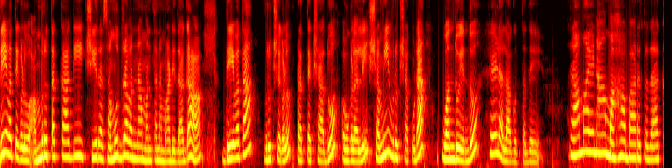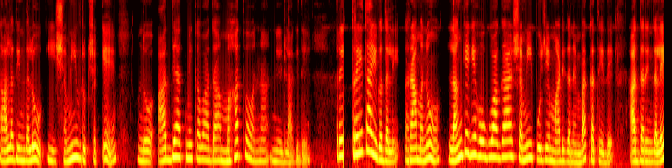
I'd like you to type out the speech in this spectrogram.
ದೇವತೆಗಳು ಅಮೃತಕ್ಕಾಗಿ ಕ್ಷೀರ ಸಮುದ್ರವನ್ನು ಮಂಥನ ಮಾಡಿದಾಗ ದೇವತಾ ವೃಕ್ಷಗಳು ಪ್ರತ್ಯಕ್ಷ ಅದು. ಅವುಗಳಲ್ಲಿ ಶಮಿ ವೃಕ್ಷ ಕೂಡ ಒಂದು ಎಂದು ಹೇಳಲಾಗುತ್ತದೆ. ರಾಮಾಯಣ ಮಹಾಭಾರತದ ಕಾಲದಿಂದಲೂ ಈ ಶಮಿ ವೃಕ್ಷಕ್ಕೆ ಒಂದು ಆಧ್ಯಾತ್ಮಿಕವಾದ ಮಹತ್ವವನ್ನು ನೀಡಲಾಗಿದೆ. ತ್ರೇತಾಯುಗದಲ್ಲಿ ರಾಮನು ಲಂಕೆಗೆ ಹೋಗುವಾಗ ಶಮಿ ಪೂಜೆ ಮಾಡಿದನೆಂಬ ಕಥೆ ಇದೆ ಆದ್ದರಿಂದಲೇ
